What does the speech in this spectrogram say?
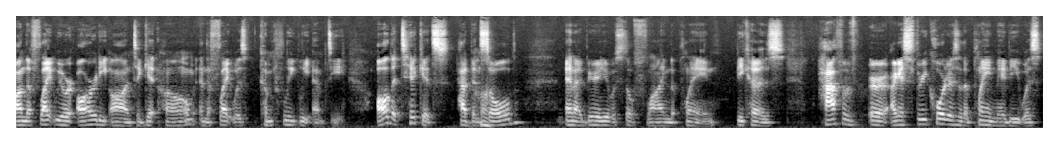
on the flight we were already on to get home, and the flight was completely empty. All the tickets had been sold, and Iberia was still flying the plane because half of, or I guess three quarters of the plane maybe was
